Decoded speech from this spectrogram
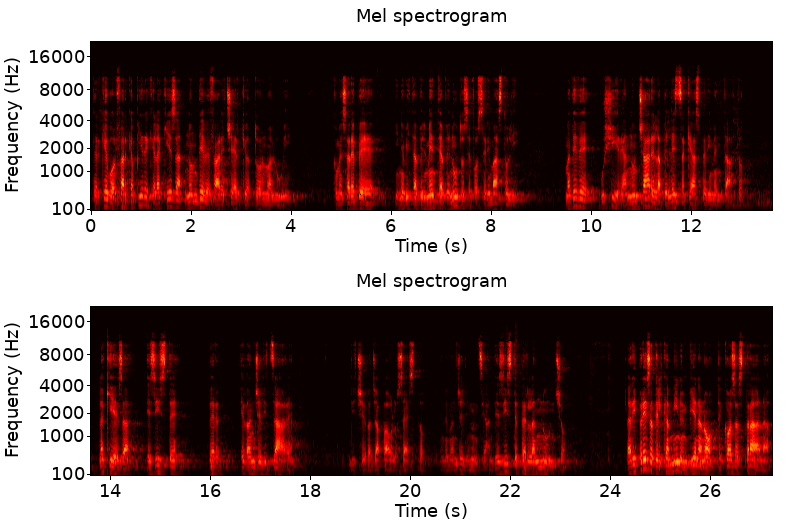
perché vuol far capire che la Chiesa non deve fare cerchio attorno a lui, come sarebbe inevitabilmente avvenuto se fosse rimasto lì, ma deve uscire, annunciare la bellezza che ha sperimentato. La Chiesa esiste per evangelizzare, diceva già Paolo VI nell'Evangeli Nunzianti, esiste per l'annuncio la ripresa del cammino in piena notte, cosa strana,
